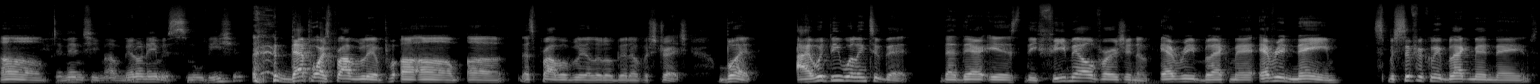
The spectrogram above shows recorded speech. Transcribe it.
Um, And then she, her middle name is Smoothisha. that part's probably a uh, um uh that's probably a little bit of a stretch, but I would be willing to bet that there is the female version of every black man, every name, specifically black men names,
